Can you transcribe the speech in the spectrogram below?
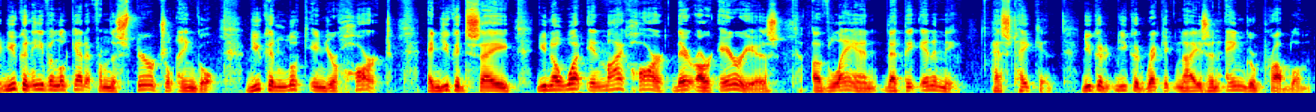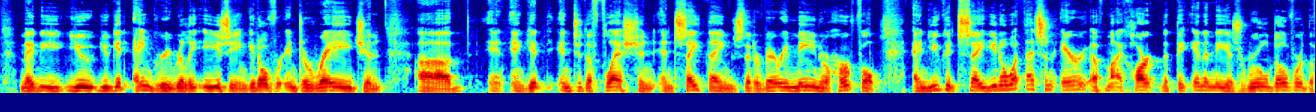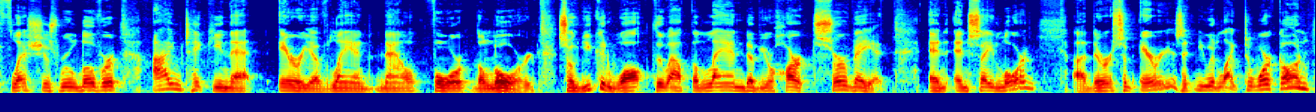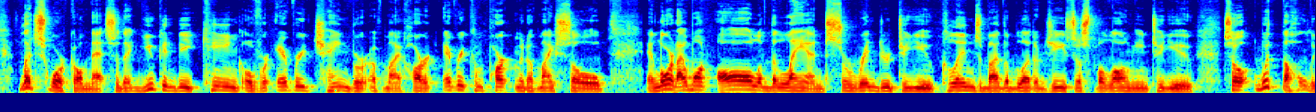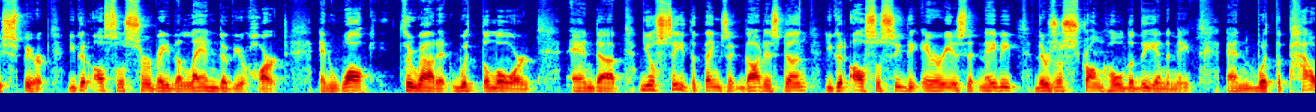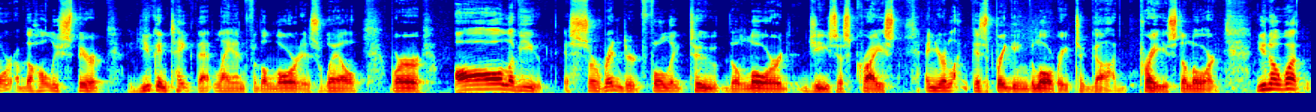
You can even look at it from the spiritual angle. You can look in your heart and you could say, you know what? In my heart, there are areas of land that the enemy has taken. You could you could recognize an anger problem. Maybe you you get angry really easy and get over into rage and uh, and, and, get into the flesh and, and say things that are very mean or hurtful. And you could say, you know what, that's an area of my heart that the enemy has ruled over, the flesh has ruled over. I'm taking that area of land now for the Lord. So you can walk throughout the land of your heart, survey it, and, and say, Lord, uh, there are some areas that you would like to work on. Let's work on that so that you can be king over every chamber of my heart, every compartment of my soul. And Lord, I want all of the land surrendered to you, cleansed by the blood of Jesus, belonging to you. So, with the Holy Spirit, you can also survey the land of your heart and walk throughout it with the Lord. And uh, you'll see the things that God has done. You could also see the areas that maybe there's a stronghold of the enemy. And with the power of the Holy Spirit, you can take that land for the Lord as well, where all of you is surrendered fully to the Lord Jesus Christ, and your life is bringing glory to God. Praise the Lord. You know what?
